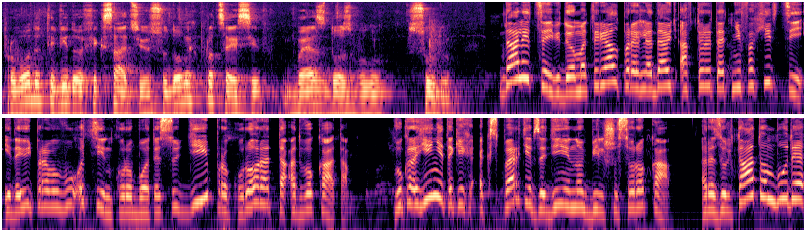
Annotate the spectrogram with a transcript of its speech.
проводити відеофіксацію судових процесів без дозволу суду. Далі цей відеоматеріал переглядають авторитетні фахівці і дають правову оцінку роботи судді, прокурора та адвоката. В Україні таких експертів задіяно більше 40. Результатом буде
